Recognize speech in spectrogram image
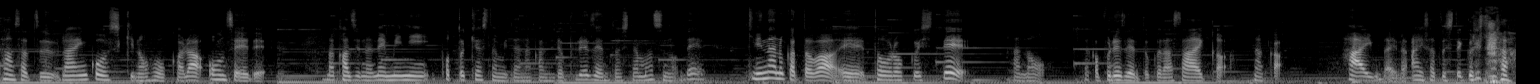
3冊 LINE 公式の方から音声でこんな感じのねミニポッドキャストみたいな感じでプレゼントしてますので気になる方は、えー、登録して、あの、なんかプレゼントくださいか、なんか、はいみたいな挨拶してくれたら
